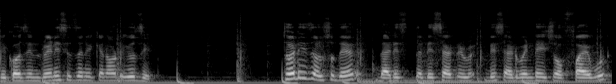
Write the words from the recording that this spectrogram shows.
because in rainy season you cannot use it third is also there that is the disadvantage of firewood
